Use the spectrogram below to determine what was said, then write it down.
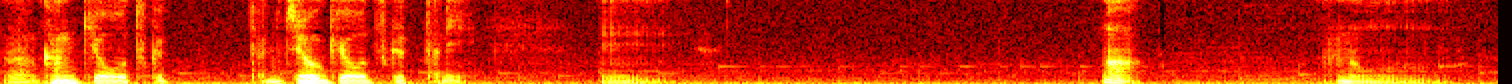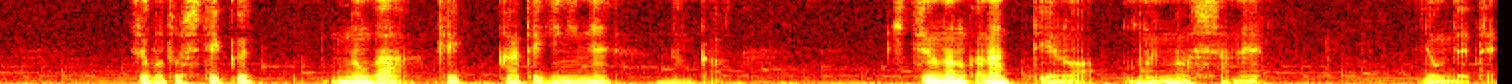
うん、環境を作ったり状況を作ったり、えー、まああのー、そういうことをしていくのが結果的にねなんか必要なのかなっていうのは思いましたね。読んでて。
